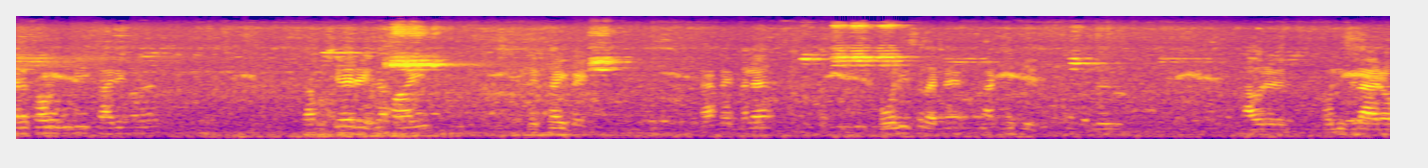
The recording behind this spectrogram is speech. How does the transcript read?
ഇന്നലത്തോടുകൂടി കാര്യങ്ങൾ സംശയരഹിതമായി വ്യക്തമായി കഴിഞ്ഞു. കാരണം ഇന്നലെ പോലീസ് തന്നെ അഡ്മിറ്റ് ചെയ്തു. അത് അവർ പോലീസിലാരോ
